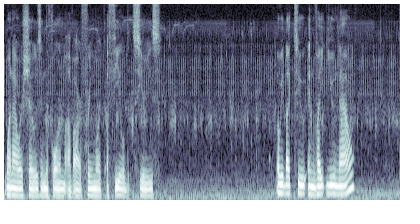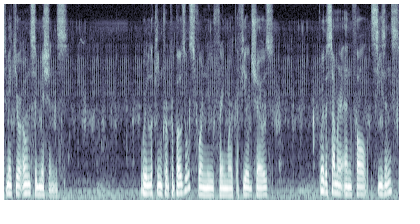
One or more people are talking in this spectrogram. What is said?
one hour shows in the form of our Framework Afield series. Well, we'd like to invite you now to make your own submissions. We're looking for proposals for new Framework Afield shows for the summer and fall seasons.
